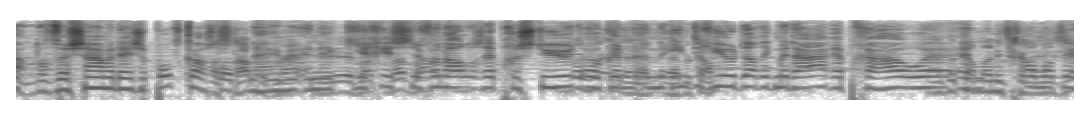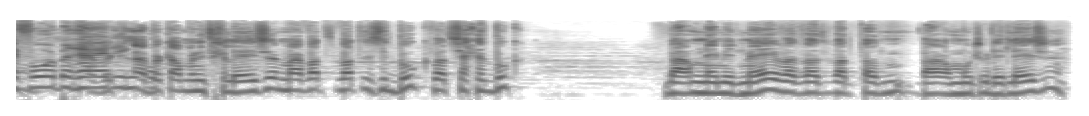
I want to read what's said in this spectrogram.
Nou, dat we samen deze podcast opnemen maar, en ik eh, je gisteren van alles heb gestuurd. wat- Ook een, een heb interview dat ik met haar heb gehouden. Heb ik en allemaal niet gelezen. allemaal ter Heb voorbereiding. ik, heb ik allemaal niet gelezen. Maar wat, wat is het boek? Wat zegt het boek? Waarom neem je het mee? Wat, wat, wat, wat- waarom moeten we dit lezen?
